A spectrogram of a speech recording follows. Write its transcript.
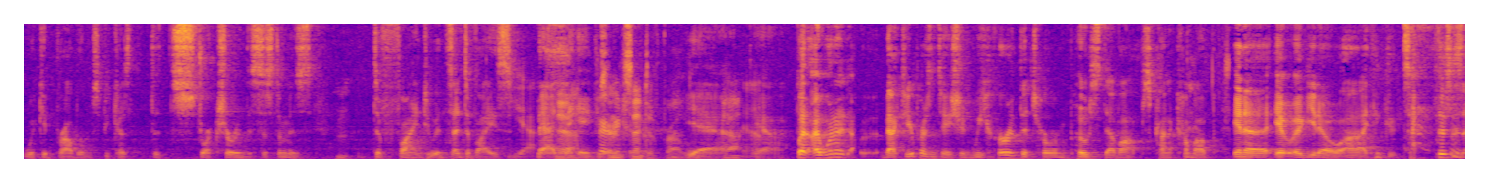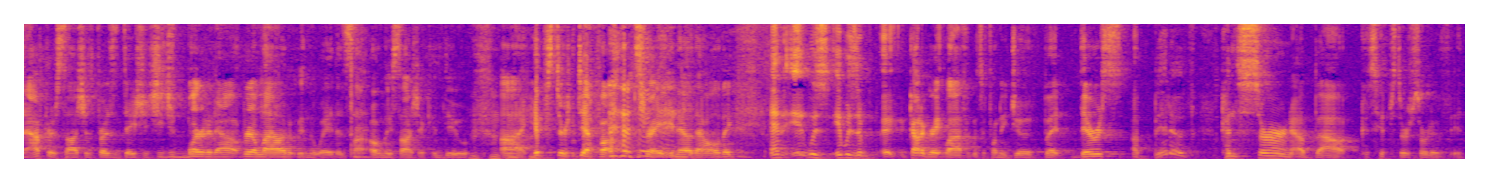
wicked problems because the structure and the system is defined to incentivize bad Yeah, behavior. it's an incentive problem. Yeah, Yeah. yeah, But I wanted back to your presentation. We heard the term post DevOps kind of come up in a, it, you know, uh, I think this is after Sascha's presentation. She just blurted out real loud in the way that Sa- only Sascha can do, uh, hipster DevOps, right? You know that whole thing. And it was, it was a, it got a great laugh. It was a funny joke, but there was a bit of concern about because hipster sort of it,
